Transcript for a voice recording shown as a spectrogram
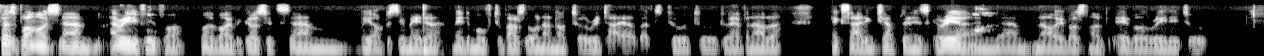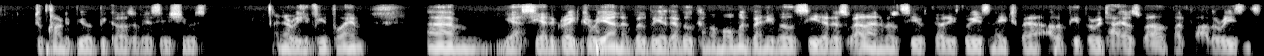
first and foremost, um, I really feel for, for the boy because it's um, he obviously made a made a move to Barcelona not to retire but to to to have another exciting chapter in his career, and um, now he was not able really to to contribute because of his issues, and I really feel for him. Um, yes, he had a great career, and it will be there will come a moment when he will see that as well, and we'll see if 33 is an age where other people retire as well, but for other reasons.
